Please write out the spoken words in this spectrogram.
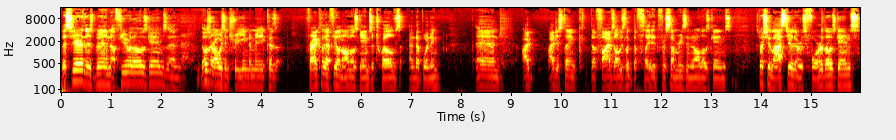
This year, there's been a few of those games, and those are always intriguing to me because, frankly, I feel in all those games the 12s end up winning, and I I just think the fives always look deflated for some reason in all those games, especially last year there was four of those games,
